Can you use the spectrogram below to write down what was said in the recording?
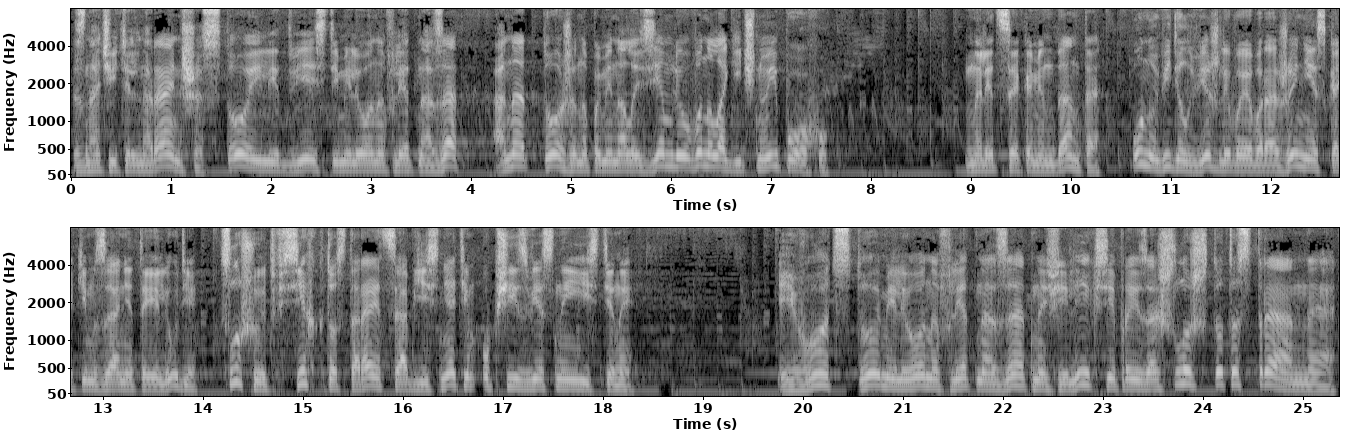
Значительно раньше, 100 или 200 миллионов лет назад, она тоже напоминала Землю в аналогичную эпоху. На лице коменданта он увидел вежливое выражение, с каким занятые люди слушают всех, кто старается объяснять им общеизвестные истины. И вот сто миллионов лет назад на Феликсе произошло что-то странное,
